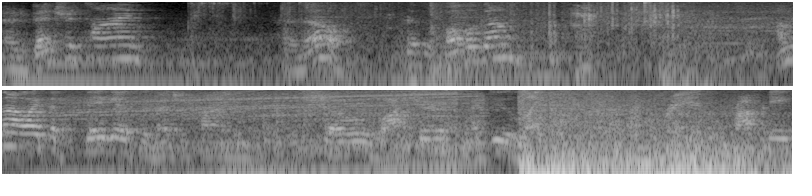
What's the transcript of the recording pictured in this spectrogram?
Adventure Time? I don't know. Princess Bubblegum? I'm not like the biggest Adventure Time show watcher. I do like the brand, the property.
